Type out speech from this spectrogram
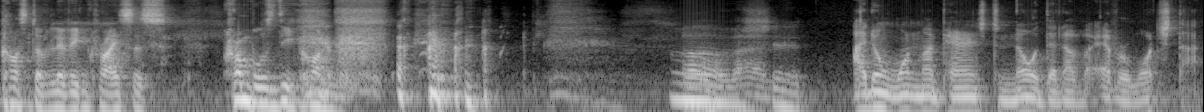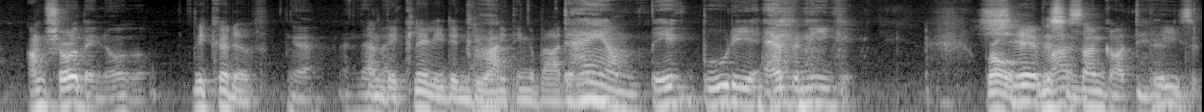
Cost of living crisis crumbles the economy. Oh, oh, man. shit. I don't want my parents to know that I've ever watched that. I'm sure they know though. They could have, Yeah, and, they're and they like, clearly didn't do anything about it. Damn, big booty ebony. Bro, Shit, my son got The- tased.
